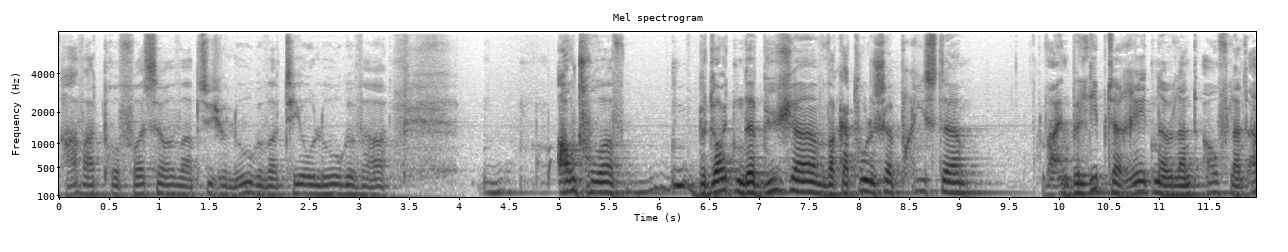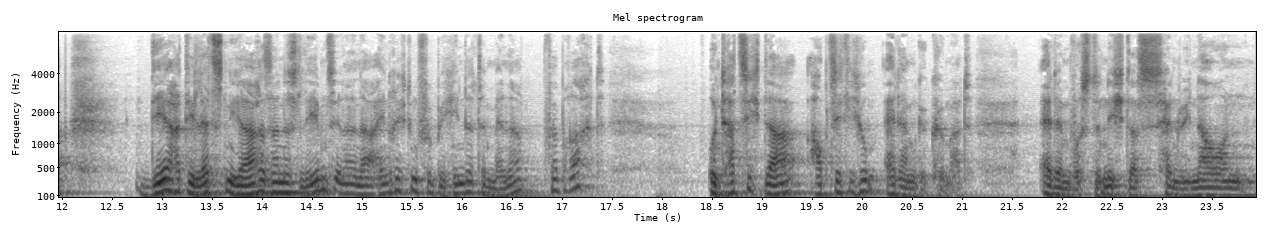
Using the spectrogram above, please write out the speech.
Harvard-Professor, war Psychologe, war Theologe, war Autor bedeutender Bücher, war katholischer Priester, war ein beliebter Redner Land auf, Land ab. Der hat die letzten Jahre seines Lebens in einer Einrichtung für behinderte Männer verbracht und hat sich da hauptsächlich um Adam gekümmert. Adam wusste nicht, dass Henry Nouwen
